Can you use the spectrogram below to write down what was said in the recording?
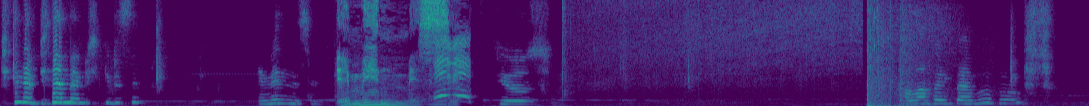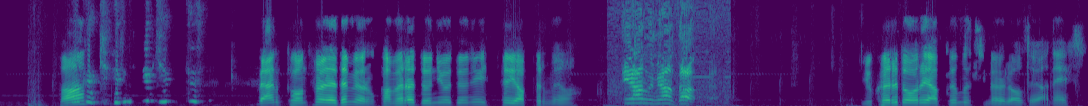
Bine, binememiş gibisin. Emin misin? Emin misin? Yüz. Allahu Ekber. Vuhu. Lan Kanka geriye gitti. ben kontrol edemiyorum. Kamera dönüyor dönüyor hiç şey yaptırmıyor. İnandım ya tamam. Yukarı doğru yaptığımız için öyle oldu ya. Neyse.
